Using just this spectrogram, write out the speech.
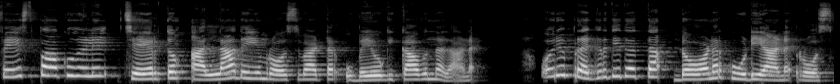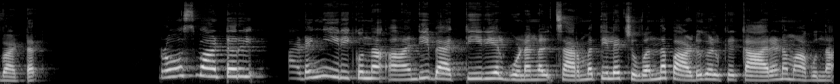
ഫേസ് പാക്കുകളിൽ ചേർത്തും അല്ലാതെയും റോസ് വാട്ടർ ഉപയോഗിക്കാവുന്നതാണ്. ഒരു പ്രകൃതിദത്ത ഡോണർ കൂടിയാണ് റോസ് വാട്ടർ. റോസ് വാട്ടറിൽ അടങ്ങിയിരിക്കുന്ന ആന്റി ബാക്ടീരിയൽ ഗുണങ്ങൾ ചർമ്മത്തിലെ ചുവന്ന പാടുകൾക്ക് കാരണമാകുന്ന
